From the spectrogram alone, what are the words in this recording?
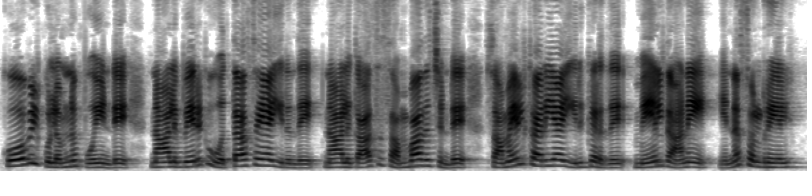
கோவில் குளம்னு போயிண்டு நாலு பேருக்கு ஒத்தாசையா இருந்து நாலு காசு சம்பாதிச்சுண்டு சமையல்காரியா இருக்கிறது மேல்தானே என்ன சொல்கிறேன்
